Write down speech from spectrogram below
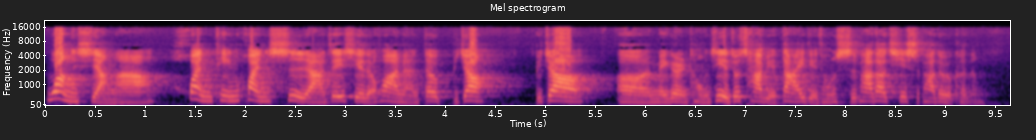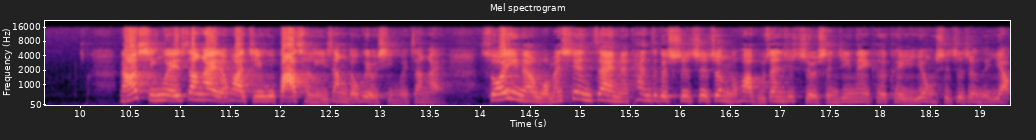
妄想啊、幻听幻视啊这些的话呢，都比较比较呃，每个人统计也就差别大一点，从十趴到七十趴都有可能。然后行为障碍的话，几乎八成以上都会有行为障碍。所以呢，我们现在呢看这个失智症的话，不但是只有神经内科可以用失智症的药，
